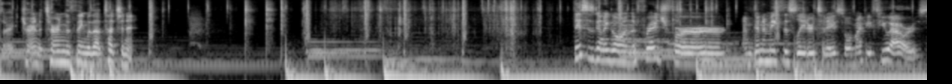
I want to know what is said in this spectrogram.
Sorry, trying to turn the thing without touching it. This is gonna go in the fridge for, I'm gonna make this later today, so it might be a few hours,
